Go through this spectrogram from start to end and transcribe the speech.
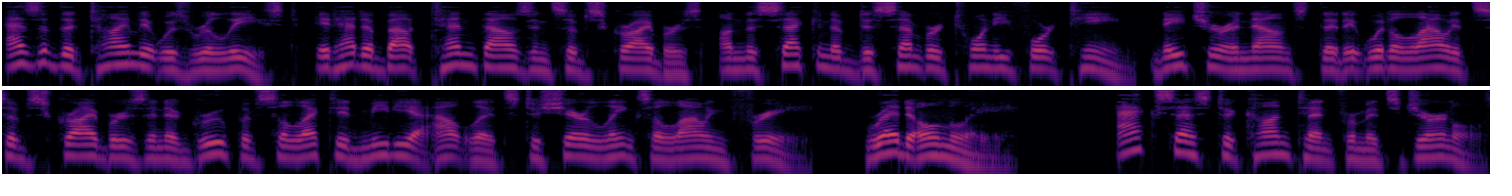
As of the time it was released, it had about 10,000 subscribers. On the 2nd of December 2014, Nature announced that it would allow its subscribers and a group of selected media outlets to share links allowing free, read-only access to content from its journals.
